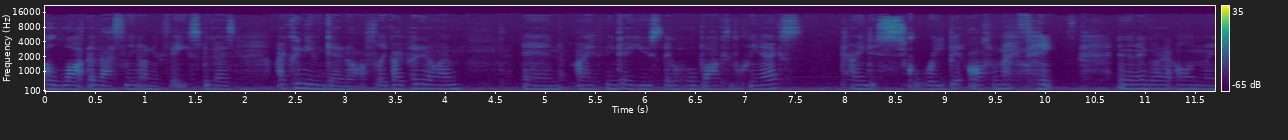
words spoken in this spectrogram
a, lot of Vaseline on your face because I couldn't even get it off. Like I put it on and I think I used like a whole box of Kleenex trying to scrape it off of my face. And then I got it all in my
